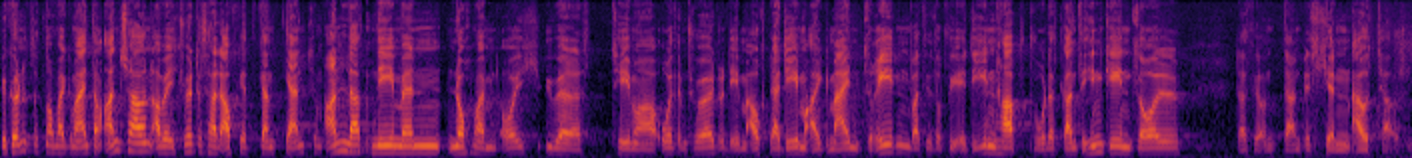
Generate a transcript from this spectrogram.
Wir können uns das nochmal gemeinsam anschauen, aber ich würde das halt auch jetzt ganz gern zum Anlass nehmen, nochmal mit euch über das Thema OSM to World und eben auch 3D im Allgemeinen zu reden, was ihr so für Ideen habt, wo das Ganze hingehen soll, dass wir uns da ein bisschen austauschen.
